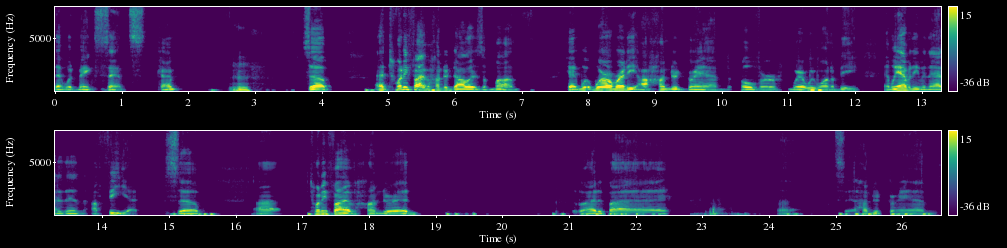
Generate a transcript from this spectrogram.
that would make sense. Okay. Mhm. So at twenty five hundred dollars a month, okay, we- we're already a hundred grand over where we want to be, and we haven't even added in a fee yet. So uh, twenty five hundred divided by uh, let's say a hundred grand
